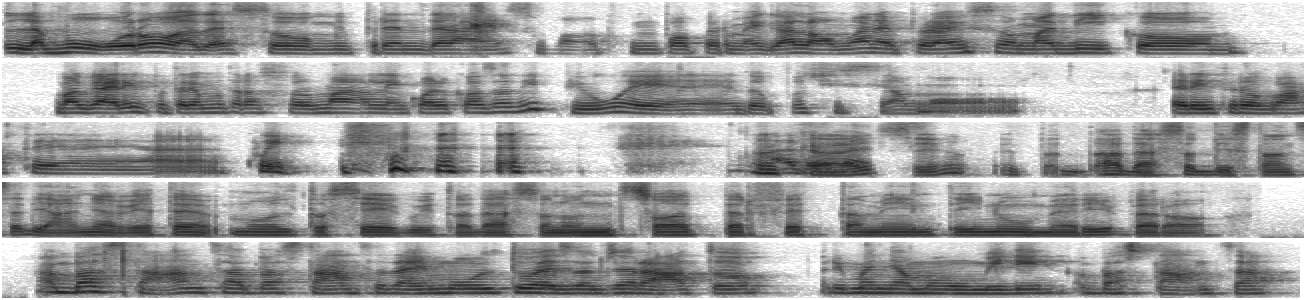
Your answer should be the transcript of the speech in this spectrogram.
lavoro, adesso mi prenderai insomma un po' per megalomane, però insomma dico magari potremmo trasformarla in qualcosa di più e dopo ci siamo ritrovate eh, qui. Ok, sì. Adesso a distanza di anni avete molto seguito, adesso non so perfettamente i numeri, però Abbastanza, abbastanza, dai, molto esagerato. Rimaniamo umili, abbastanza.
